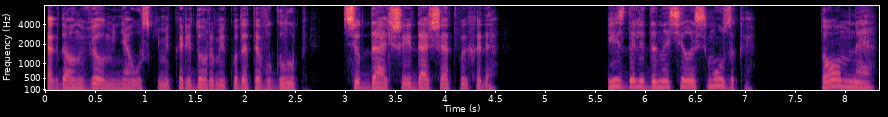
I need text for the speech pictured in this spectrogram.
когда он вел меня узкими коридорами куда-то вглубь, все дальше и дальше от выхода. Издали доносилась музыка, томная,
